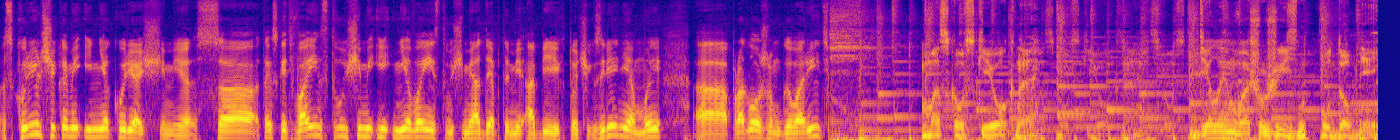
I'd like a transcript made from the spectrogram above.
с курильщиками и некурящими, с, так сказать, воинствующими и не воинствующими адептами обеих точек зрения мы а, продолжим говорить. Московские окна. Делаем вашу жизнь удобней.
